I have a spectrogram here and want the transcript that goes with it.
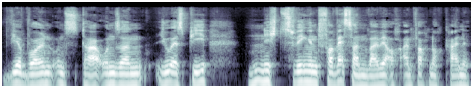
wir wollen uns da unseren USP nicht zwingend verwässern, weil wir auch einfach noch keine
